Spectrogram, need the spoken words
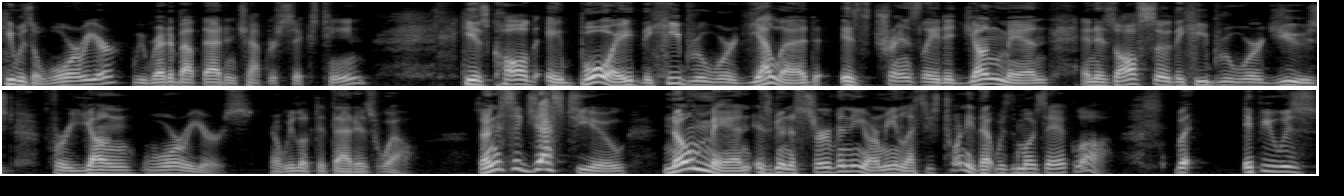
He was a warrior. We read about that in chapter 16. He is called a boy. The Hebrew word yeled is translated young man and is also the Hebrew word used for young warriors. Now, we looked at that as well. So, I'm going to suggest to you no man is going to serve in the army unless he's 20. That was the Mosaic law. But if he was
